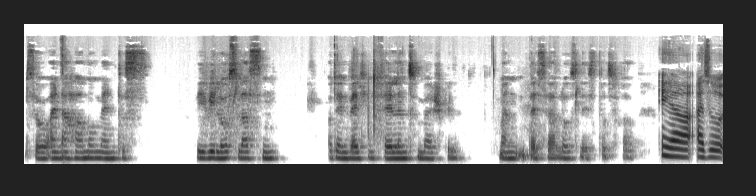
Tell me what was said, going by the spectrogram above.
so ein Aha-Moment, das wie wir loslassen oder in welchen Fällen zum Beispiel man besser loslässt als Frau? Ja, also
